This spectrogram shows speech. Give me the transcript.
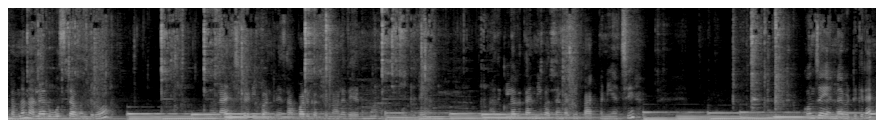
போட்டோம்னா நல்லா ரோஸ்ட்டாக வந்துடும் லஞ்ச் ரெடி பண்ணுறேன் சாப்பாடு கட்டுறதுனால வேகமாக போட்டுட்டேன். அதுக்குள்ளார தண்ணி வத்தங்காட்டியும் பேக் பண்ணியாச்சு. கொஞ்சம் எண்ணெய் விட்டுக்கிறேன்.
